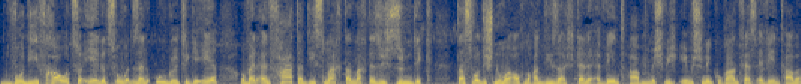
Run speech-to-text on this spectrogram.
wo die Frau zur Ehe gezwungen wird, ist eine ungültige Ehe. Und wenn ein Vater dies macht, dann macht er sich sündig. Das wollte ich nun mal auch noch an dieser Stelle erwähnt haben, mich, wie ich eben schon den Koranvers erwähnt habe.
